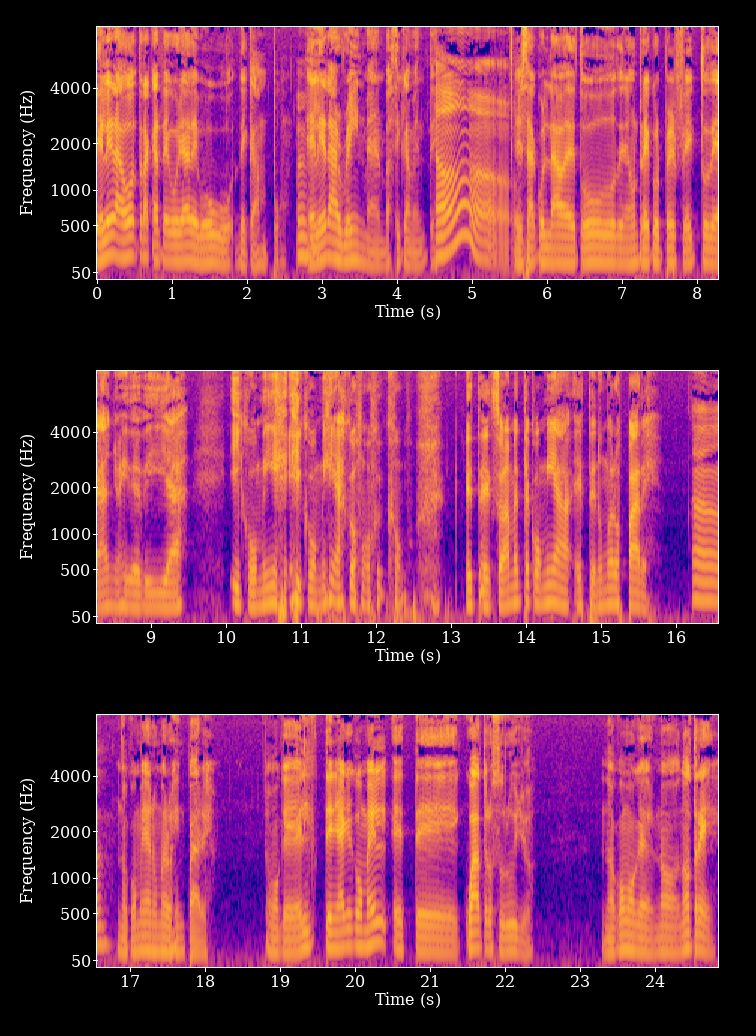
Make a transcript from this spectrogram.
él era otra categoría de bobo de campo. Él era Rain Man, básicamente. Ah. Él se acordaba de todo, tenía un récord perfecto de años y de días. Y comía, y comía como, como este, solamente comía este números pares. Ah. No comía números impares. Como que él tenía que comer este cuatro surullos. No como que, no, no tres.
